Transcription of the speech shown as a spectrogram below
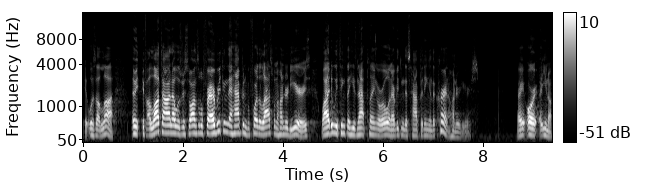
It was Allah. I mean, if Allah Ta'ala was responsible for everything that happened before the last 100 years, why do we think that He's not playing a role in everything that's happening in the current 100 years? Right? Or, you know,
